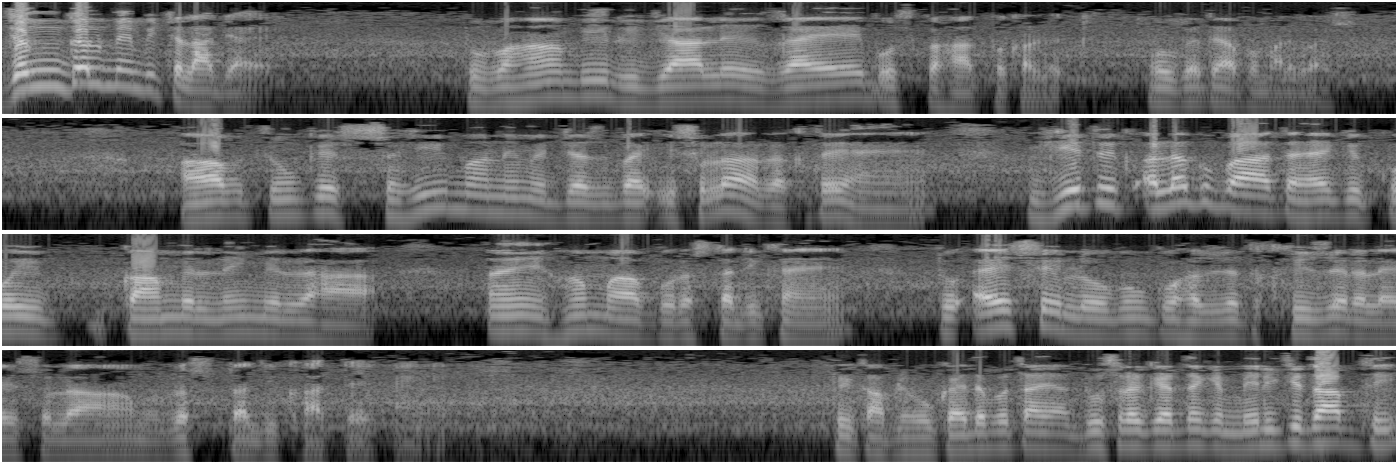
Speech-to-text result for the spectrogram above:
جنگل میں بھی چلا جائے تو وہاں بھی رجال غیب اس کا ہاتھ پکڑ لیتے وہ کہتے آپ ہمارے پاس۔ آپ چونکہ صحیح معنی میں جذبہ اصلاح رکھتے ہیں، یہ تو ایک الگ بات ہے کہ کوئی کامل نہیں مل رہا۔ اے ہم آپ کو رستہ دکھائیں۔ تو ایسے لوگوں کو حضرت خضر علیہ السلام رستہ دکھاتے ہیں۔ ایک آپ نے وہ قیدہ بتایا۔ دوسرا کہتے ہیں کہ میری کتاب تھی،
